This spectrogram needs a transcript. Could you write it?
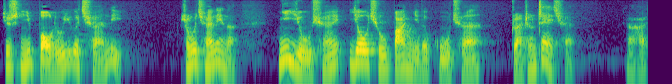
就是你保留一个权利，什么权利呢？你有权要求把你的股权转成债权，啊，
